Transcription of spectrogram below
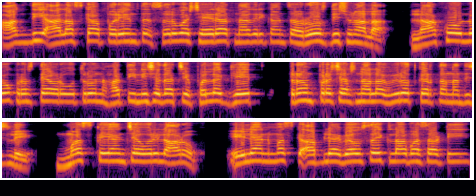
अगदी अलास्का पर्यंत सर्व शहरात नागरिकांचा रोष दिसून आला. लाखो लोक रस्त्यावर उतरून हाती निषेधाचे फलक घेत ट्रम्प प्रशासनाला विरोध करताना दिसले. मस्क यांच्यावरील आरोप. एलियन मस्क आपल्या व्यावसायिक लाभासाठी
